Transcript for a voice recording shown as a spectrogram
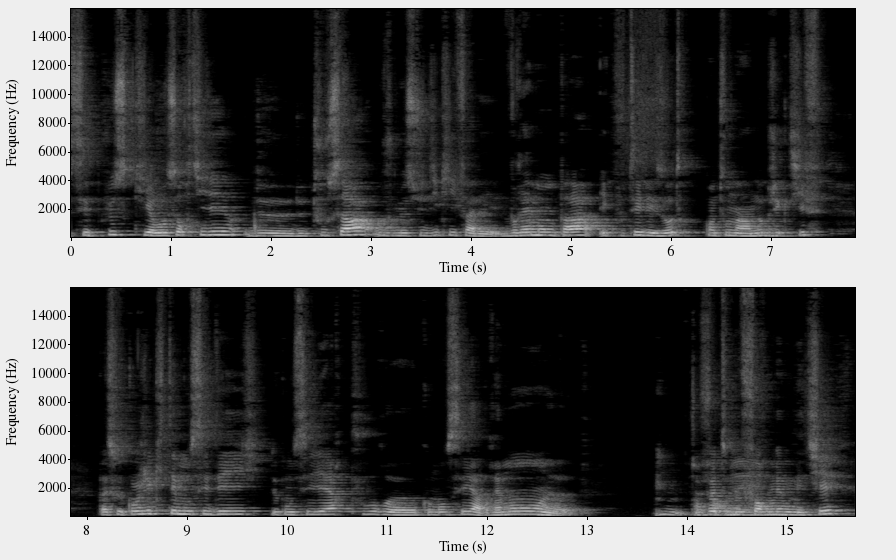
c'est plus ce qui est ressorti de, de tout ça où je me suis dit qu'il fallait vraiment pas écouter les autres quand on a un objectif. Parce que quand j'ai quitté mon CDI de conseillère pour euh, commencer à vraiment euh, en fait me former au métier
